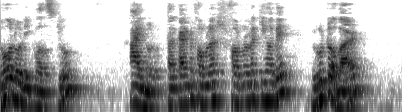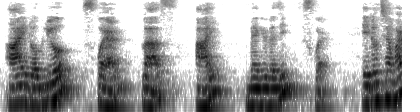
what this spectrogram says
no load equals to I no load তার কারেন্টের ফর্মুলা ফর্মুলাটা কি হবে? Root over I W square plus I magnetising square এটা হচ্ছে আমার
